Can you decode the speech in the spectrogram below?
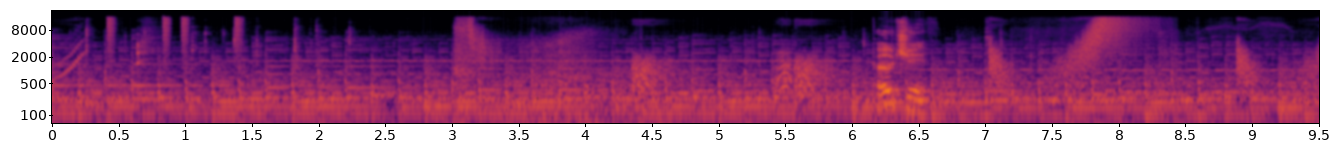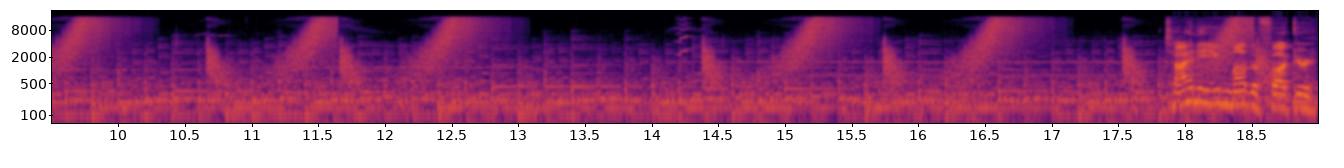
Pochi. Tiny, you motherfucker.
